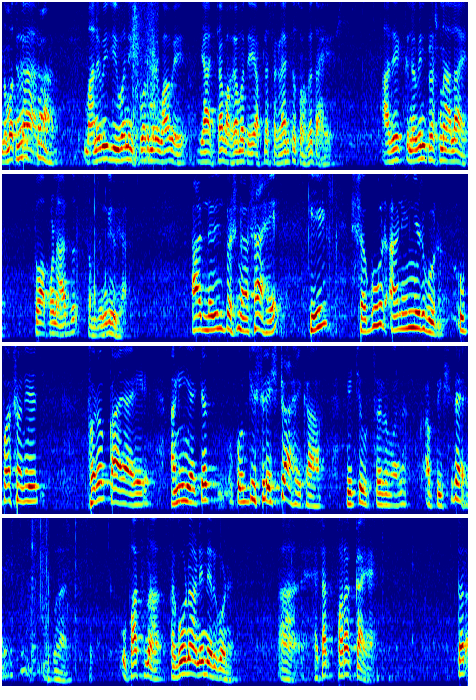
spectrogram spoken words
नमस्कार. मानवी जीवन ईश्वरमय व्हावे या आजच्या भागामध्ये आपल्या सगळ्यांचं स्वागत आहे. आज एक नवीन प्रश्न आला आहे तो आपण आज समजून घेऊया. आज नवीन प्रश्न असा आहे की सगुण आणि निर्गुण उपासनेत फरक काय आहे आणि याच्यात कोणती श्रेष्ठ आहे का? याचे उत्तर मला अपेक्षित आहे. बर. उपासना सगुण आणि निर्गुण हां ह्याच्यात फरक काय आहे? तर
